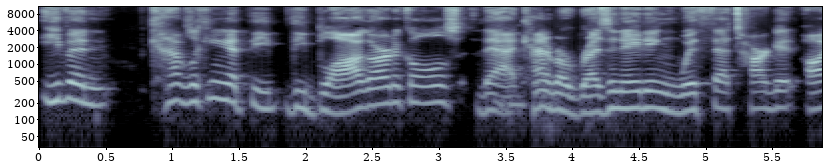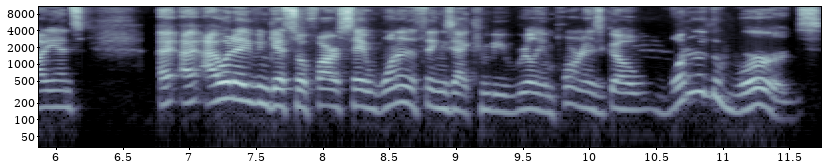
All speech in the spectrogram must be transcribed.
even kind of looking at the the blog articles that mm-hmm. kind of are resonating with that target audience. I, I, would even get so far as say one of the things that can be really important is go, what are the words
